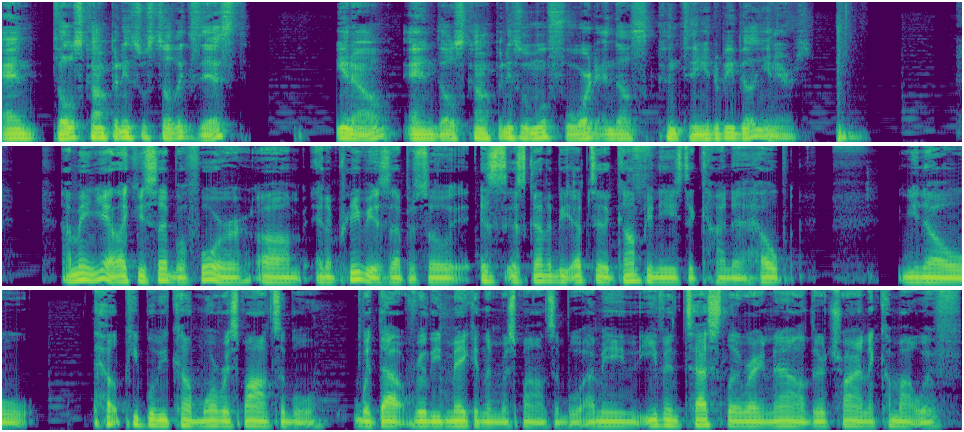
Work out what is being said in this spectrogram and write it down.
And those companies will still exist you know, and those companies will move forward and they'll continue to be billionaires. I mean, yeah, like you said before, um, in a previous episode, it's it's going to be up to the companies to kind of help, you know, help people become more responsible without really making them responsible. I mean, even Tesla right now, they're trying to come out with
